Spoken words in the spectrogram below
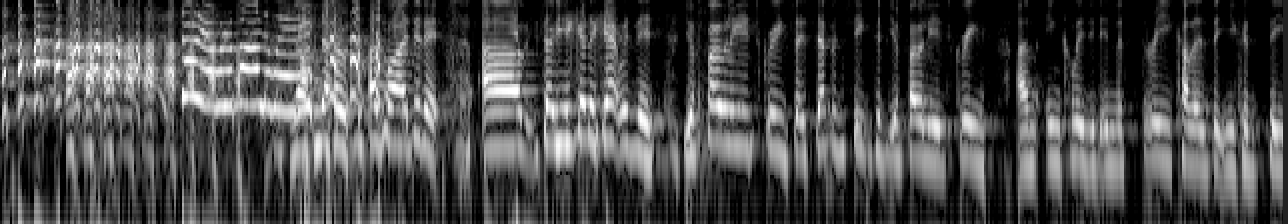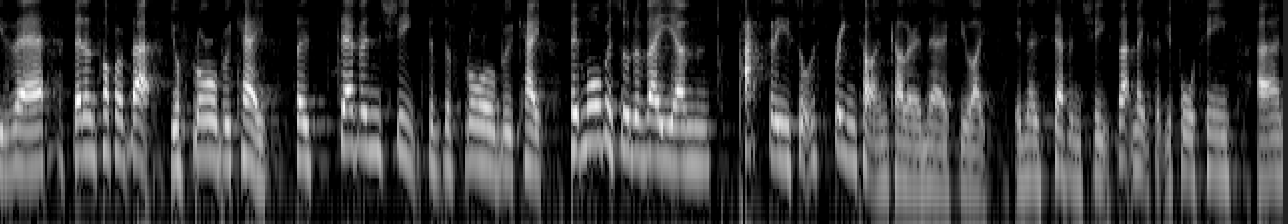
Sorry, I were a mile away. No, no, that's why I did it. Um, so you're going to get with this your foliage greens. So seven sheets of your foliage greens um, included in the three colours that you can see there. Then on top of that, your floral bouquet. So seven sheets of the floral bouquet. Bit more of a sort of a um, pastel sort of springtime colour in there, if you like in those seven sheets. That makes up your 14. And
